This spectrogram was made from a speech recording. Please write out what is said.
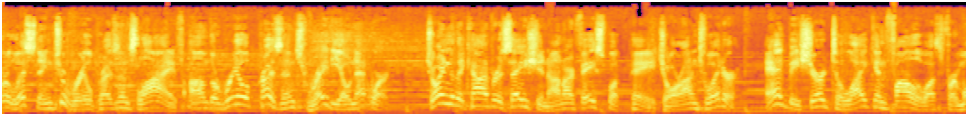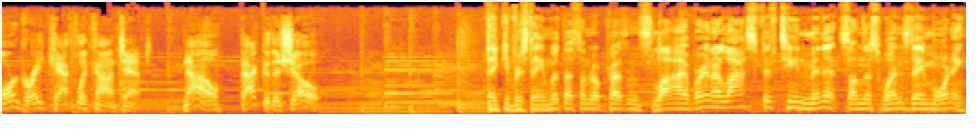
You're listening to Real Presence Live on the Real Presence Radio Network. Join in the conversation on our Facebook page or on Twitter. And be sure to like and follow us for more great Catholic content. Now, back to the show. Thank you for staying with us on Real Presence Live. We're in our last 15 minutes on this Wednesday morning.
